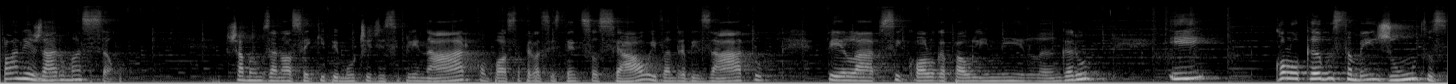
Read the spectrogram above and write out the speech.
planejar uma ação. Chamamos a nossa equipe multidisciplinar, composta pela assistente social Ivandra Bisato, pela psicóloga Pauline Lângaro e colocamos também juntos,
